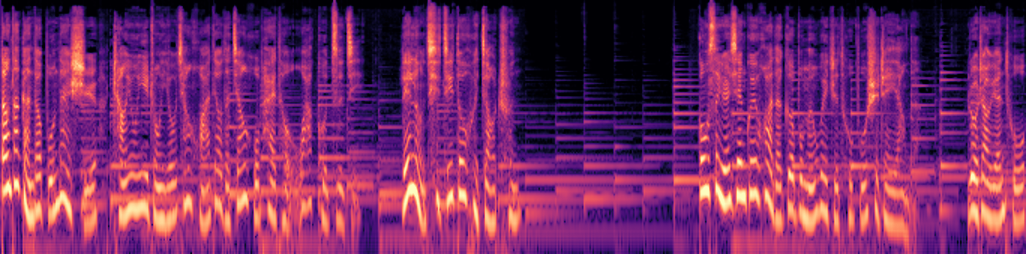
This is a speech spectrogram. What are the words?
当他感到不耐时，常用一种油腔滑调的江湖派头挖苦自己，连冷气机都会叫春。公司原先规划的各部门位置图不是这样的。若照原图，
